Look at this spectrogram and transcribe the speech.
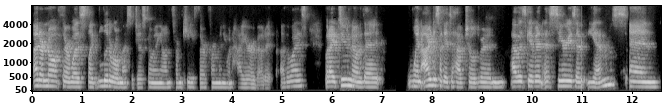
I don't know if there was like literal messages going on from Keith or from anyone higher about it otherwise, but I do know that when I decided to have children, I was given a series of EMs and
